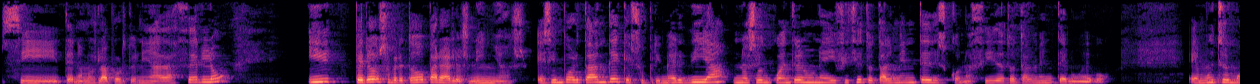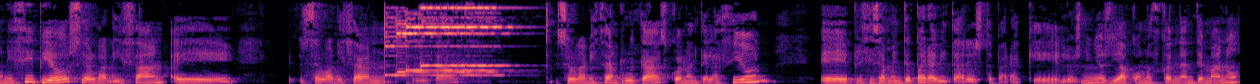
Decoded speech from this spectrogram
si tenemos la oportunidad de hacerlo, y, pero sobre todo para los niños. Es importante que su primer día no se encuentre en un edificio totalmente desconocido, totalmente nuevo. En muchos municipios se organizan, eh, se organizan rutas, se organizan rutas con antelación eh, precisamente para evitar esto, para que los niños ya conozcan de antemano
